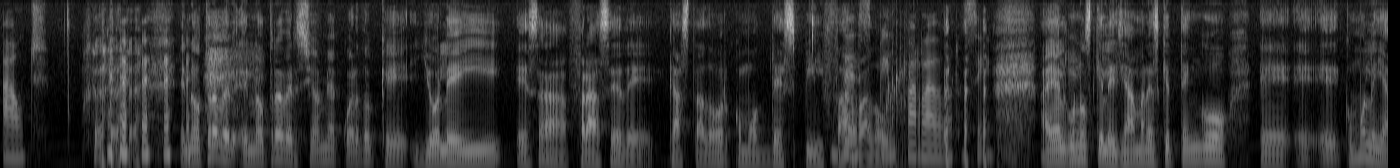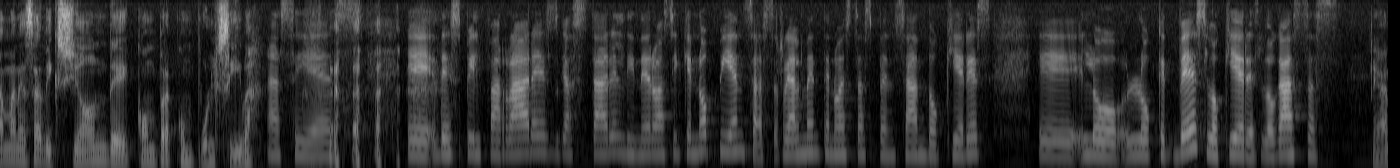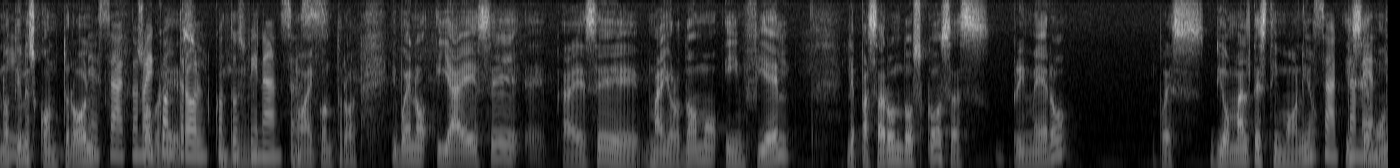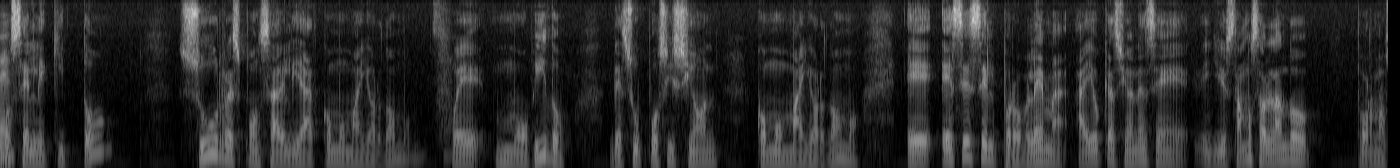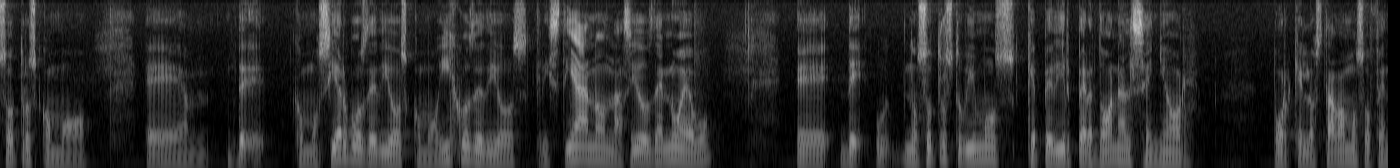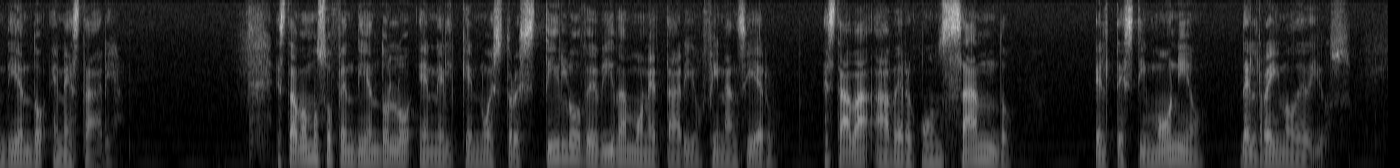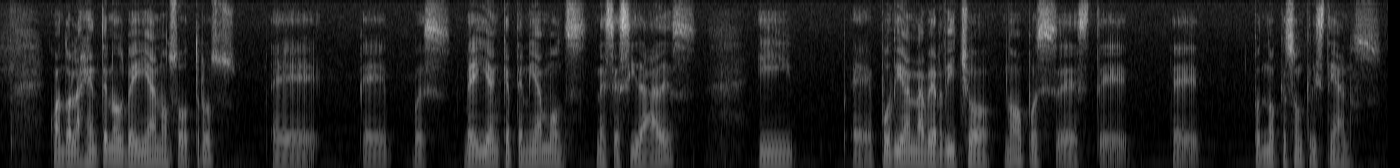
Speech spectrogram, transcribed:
Ouch. en, otra, en otra versión me acuerdo que yo leí esa frase de gastador como despilfarrador. Despilfarrador, sí. Hay algunos que le llaman, es que tengo, eh, eh, eh, ¿cómo le llaman esa adicción de compra compulsiva? Así es. despilfarrar es gastar el dinero, así que no piensas, realmente no estás pensando, quieres, lo, lo que ves, lo quieres, lo gastas ya no tienes control. Exacto, no hay control con tus finanzas. No hay control. Y bueno, y a ese, eh, a ese mayordomo infiel le pasaron dos cosas. Primero, pues dio mal testimonio. Y segundo, se le quitó su responsabilidad como mayordomo. Fue movido de su posición como mayordomo. Eh, ese es el problema. Hay ocasiones, eh, y estamos hablando por nosotros como eh, de, como siervos de Dios, como hijos de Dios, cristianos, nacidos de nuevo, eh, de, nosotros tuvimos que pedir perdón al Señor porque lo estábamos ofendiendo en esta área. Estábamos ofendiéndolo en el que nuestro estilo de vida monetario, financiero, estaba avergonzando el testimonio del reino de Dios. Cuando la gente nos veía a nosotros, eh, eh, pues veían que teníamos necesidades y eh, podían haber dicho, no, pues este, pues no que son cristianos,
